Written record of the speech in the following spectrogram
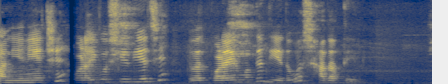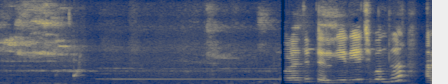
বানিয়ে নিয়েছি। কড়াই বসিয়ে দিয়েছি, এবার কড়াইয়ের মধ্যে দিয়ে দেবো সাদা তেল। কড়াইতে তেল দিয়ে দিয়েছি বন্ধুরা। আর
